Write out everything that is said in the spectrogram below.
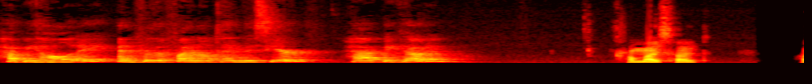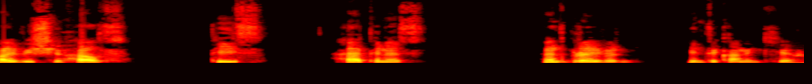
Happy holiday, and for the final time this year, happy coding! From my side, I wish you health, peace, happiness, and bravery in the coming year.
